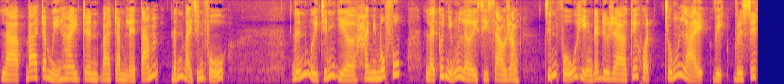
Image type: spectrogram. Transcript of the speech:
là 312 trên 308 đánh bại chính phủ. Đến 19 giờ 21 phút, lại có những lời xì xào rằng chính phủ hiện đã đưa ra kế hoạch chống lại việc Brexit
